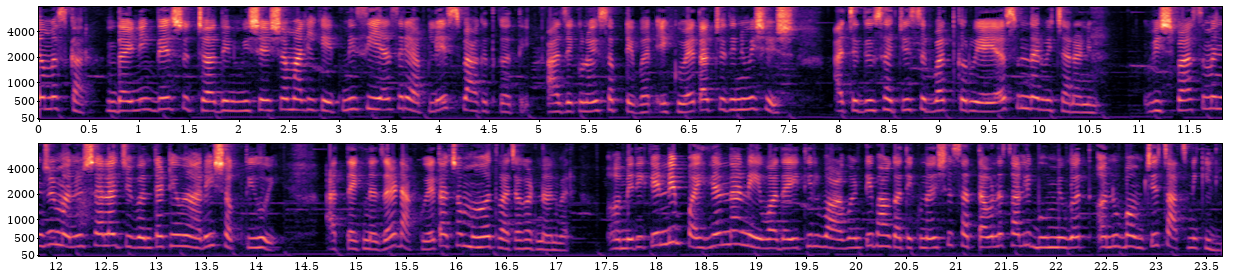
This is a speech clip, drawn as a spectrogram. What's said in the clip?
नमस्कार. दैनिक देशच्या दिनविशेष मालिकेत मी सियासरे आपले स्वागत करते. आज एकोणीस सप्टेंबर ऐकूयात आजचे दिनविशेष आजच्या दिवसाची सुरुवात करूया या सुंदर विचाराने. विश्वास म्हणजे मनुष्याला जिवंत ठेवणारी शक्ती होय. आता एक नजर टाकूयात आजच्या महत्त्वाच्या घटनांवर. अमेरिकेने पहिल्यांदा नेवादा येथील वाळवंटी भागात एकोणीसशे सत्तावन्न साली भूमिगत अणुबॉम्बची चाचणी केली.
